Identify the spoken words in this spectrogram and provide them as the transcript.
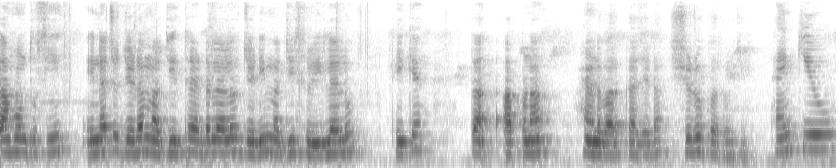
ਤਾਂ ਹੁਣ ਤੁਸੀਂ ਇਹਨਾਂ ਚੋਂ ਜਿਹੜਾ ਮਰਜ਼ੀ ਥਰੈਡ ਲੈ ਲਓ, ਜਿਹੜੀ ਮਰਜ਼ੀ ਸੂਈ ਲੈ ਲਓ, ਠੀਕ ਹੈ? ਤਾਂ ਆਪਣਾ ਹੈਂਡ ਵਰਕ ਆ ਜਿਹੜਾ, ਸ਼ੁਰੂ ਕਰੋ ਜੀ। ਥੈਂਕ ਯੂ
